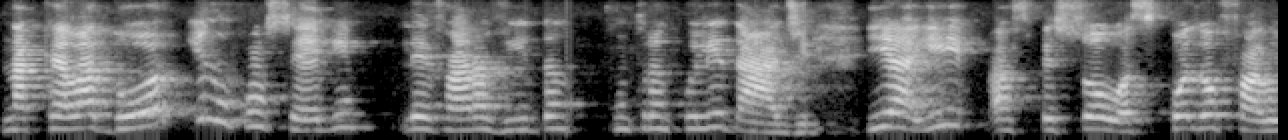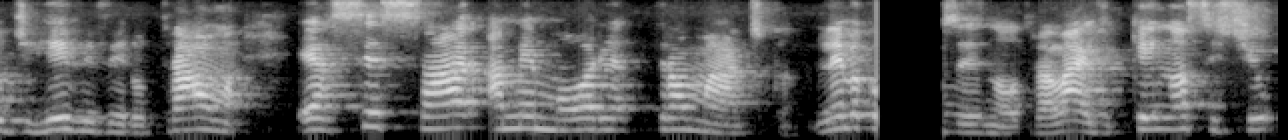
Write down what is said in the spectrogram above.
naquela dor e não conseguem levar a vida com tranquilidade. E aí as pessoas, quando eu falo de reviver o trauma, é acessar a memória traumática. Lembra que eu vocês na outra live? Quem não assistiu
